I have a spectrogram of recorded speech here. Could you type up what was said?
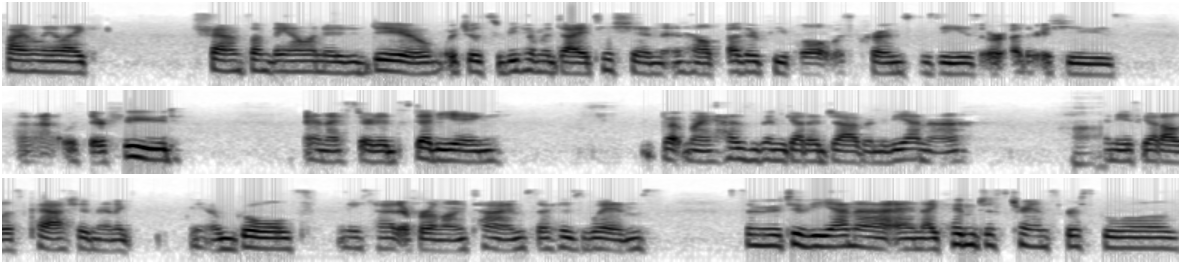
finally like found something I wanted to do, which was to become a dietitian and help other people with Crohn's disease or other issues uh, with their food. And I started studying, but my husband got a job in Vienna, and he's got all this passion and you know goals, and he's had it for a long time. So his wins. So I moved to Vienna, and I couldn't just transfer schools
